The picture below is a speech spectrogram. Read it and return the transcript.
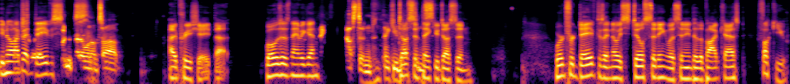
You know, I bet Dave's. a better one up top. I appreciate that. What was his name again? Dustin. Thank you, Dustin. Thank you, Dustin. Word for Dave, because I know he's still sitting listening to the podcast. Fuck you.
